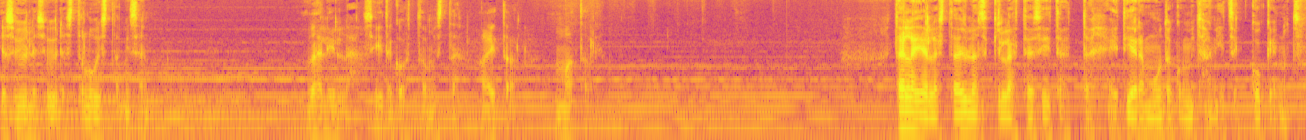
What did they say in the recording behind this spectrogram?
ja syyllisyydestä luistamisen välillä siitä kohtaamista aita on matalin. Tällä jäljestä yleensäkin lähtee siitä, että ei tiedä muuta kuin mitä on itse kokenut.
